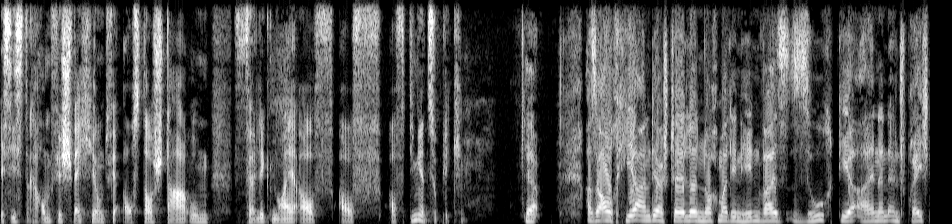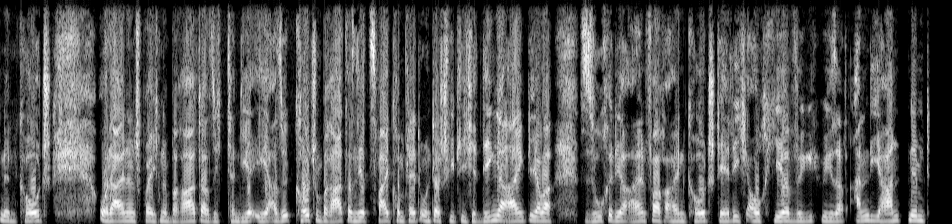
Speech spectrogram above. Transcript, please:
es ist Raum für Schwäche und für Austausch da, um völlig neu auf, auf, auf Dinge zu blicken. Ja. Also auch hier an der Stelle nochmal den Hinweis, such dir einen entsprechenden Coach oder einen entsprechenden Berater. Also ich tendiere eher, also Coach und Berater sind jetzt zwei komplett unterschiedliche Dinge eigentlich, aber suche dir einfach einen Coach, der dich auch hier, wie, wie gesagt, an die Hand nimmt,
